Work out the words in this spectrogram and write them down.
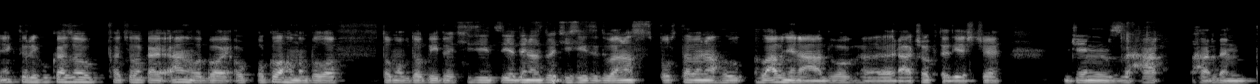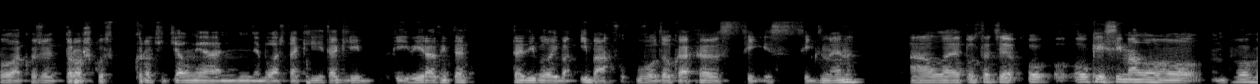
niektorých ukazov Fatielak aj áno, lebo aj Oklahoma bolo v tom období 2011-2012 postavená hl- hlavne na dvoch hráčoch, vtedy ešte James Harden bol akože trošku skrotiteľný a nebol až taký, taký výrazný. Vtedy bol iba, iba v úvodzovkách eh, six, six men, ale v podstate OK si malo dvoch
